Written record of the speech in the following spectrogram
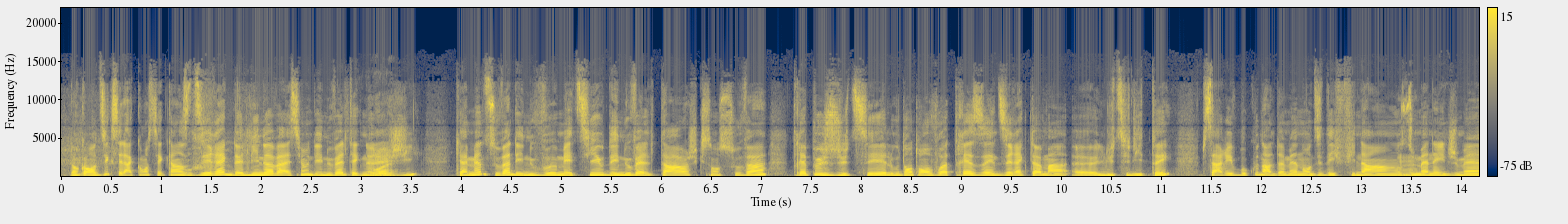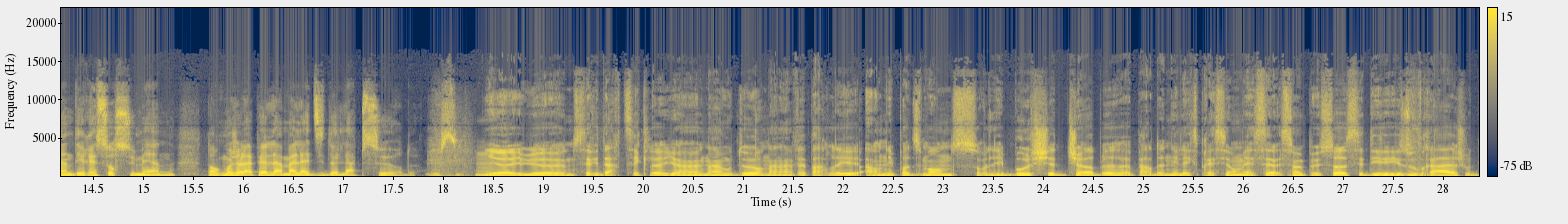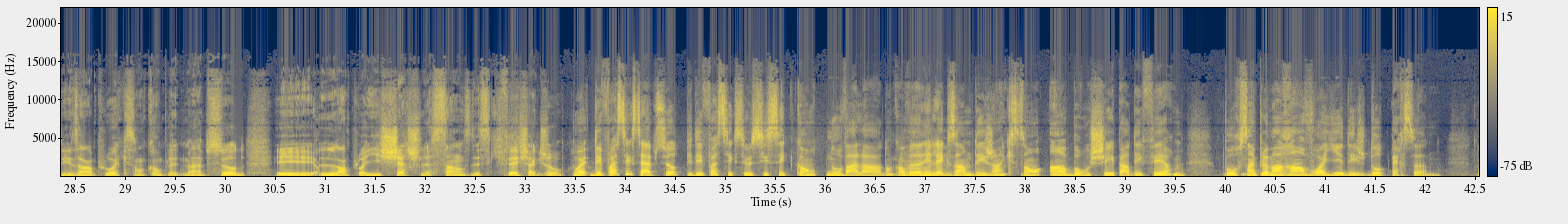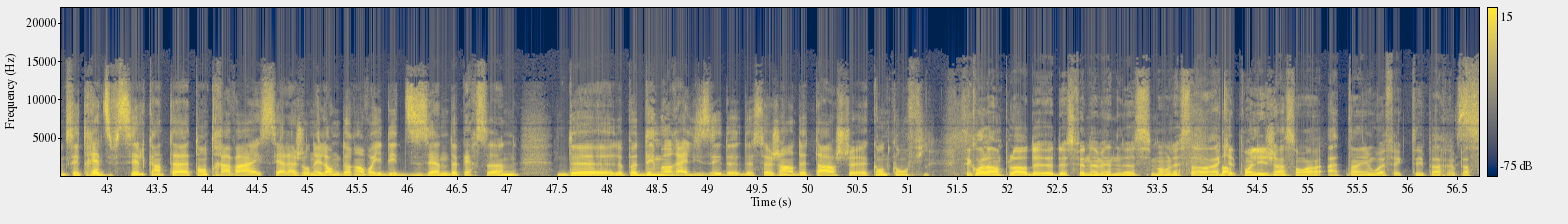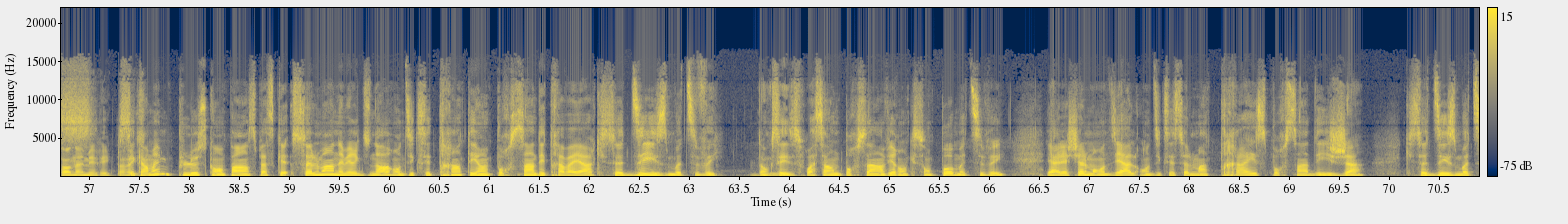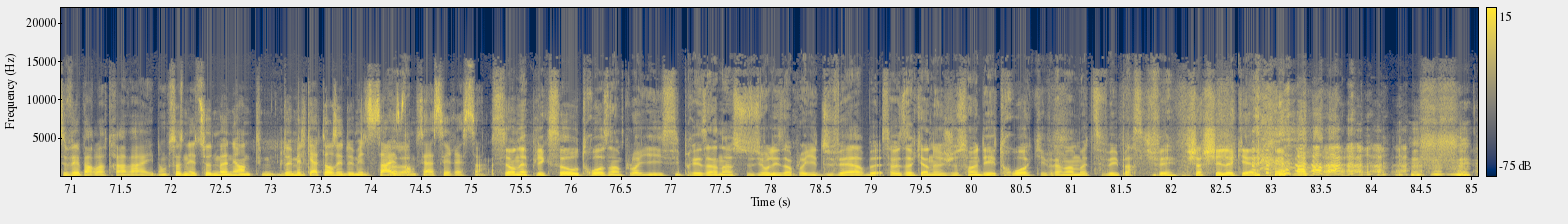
Donc, on dit que c'est la conséquence directe de l'innovation et des nouvelles technologies qui amènent souvent des nouveaux métiers ou des nouvelles tâches qui sont souvent très peu utiles ou dont on voit très indirectement euh, l'utilité. Puis ça arrive beaucoup dans le domaine, on dit, des finances, du management, des ressources humaines. Donc, moi, je l'appelle la maladie de l'absurde aussi. Il y a eu euh, une série d'articles, il y a un an ou deux, on en avait parlé à On n'est pas du monde sur les bullshit jobs, là, pardonnez l'expression, mais c'est c'est un peu ça. C'est des ouvrages ou des emplois qui sont complètement absurdes et l'employé cherche le sens de ce qu'il fait chaque jour. Ouais, des fois, c'est que c'est absurde, puis des fois, c'est que c'est aussi c'est contre nos valeurs. Donc, on va donner l'exemple des gens qui sont embauchés par des firmes pour simplement renvoyer d'autres personnes. Donc, c'est très difficile quand euh, ton travail, c'est à la journée longue de renvoyer des dizaines de personnes, de ne pas démoraliser de, de ce genre de tâches euh, qu'on te confie. C'est quoi l'ampleur de, de ce phénomène-là, Simon Lessard? À Bon. quel point les gens sont euh, atteints ou affectés par, par ça en Amérique, par C'est quand même plus qu'on pense parce que seulement en Amérique du Nord, on dit que c'est 31% des travailleurs qui se disent motivés. Donc, c'est 60% environ qui ne sont pas motivés. Et à l'échelle mondiale, on dit que c'est seulement 13% des gens qui se disent motivés par leur travail. Donc, ça, c'est une étude menée entre 2014 et 2016, Alors. donc c'est assez récent. Si on applique ça aux trois employés ici présents dans le studio, les employés du Verbe, ça veut dire qu'il y en a juste un des trois qui est vraiment motivé par ce qu'il fait. Cherchez lequel.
